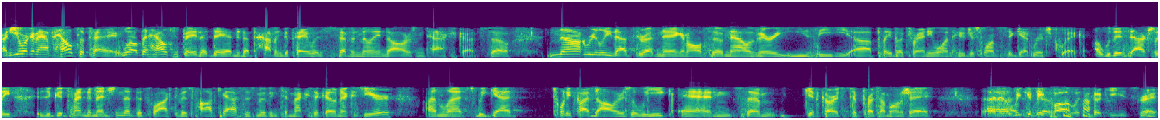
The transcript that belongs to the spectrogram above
and you were going to have hell to pay. Well, the hell to pay that they ended up having to pay was seven million dollars in tax cuts. So not really that threatening, and also now a very easy uh, playbook for anyone who just wants to get rich quick. Uh, this actually is a good time to mention that the Slacktivist podcast is moving to Mexico next year, unless we get twenty-five dollars a week and some gift cards to Pret a Manger. I know we could be bought with cookies. Great.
